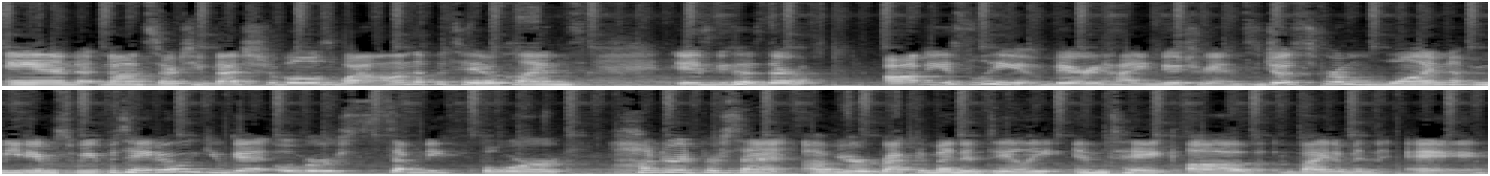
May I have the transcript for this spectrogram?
and non-starchy vegetables while on the potato cleanse is because they're obviously very high in nutrients. Just from one medium sweet potato, you get over 7,400% of your recommended daily intake of vitamin A.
